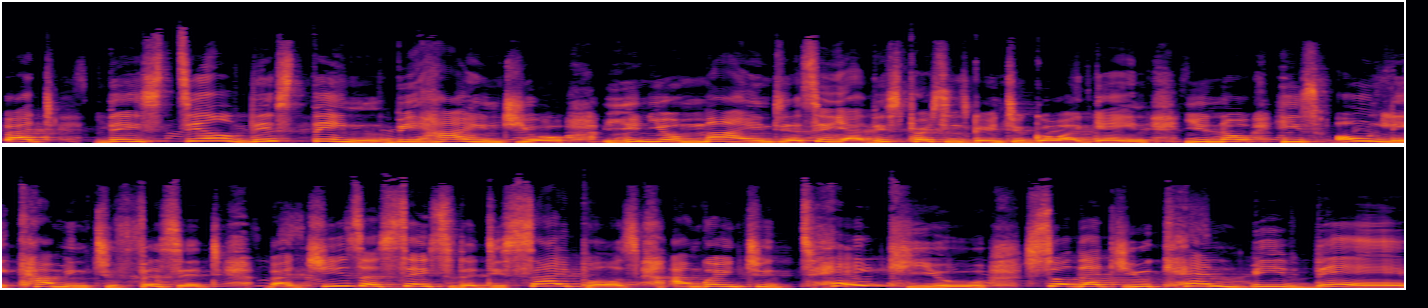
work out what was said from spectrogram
But there's still this thing behind your in your mind that say, yeah, this person's going to go again. You know, he's only coming to visit. But Jesus says to the disciples, I'm going to take you so that you can be there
